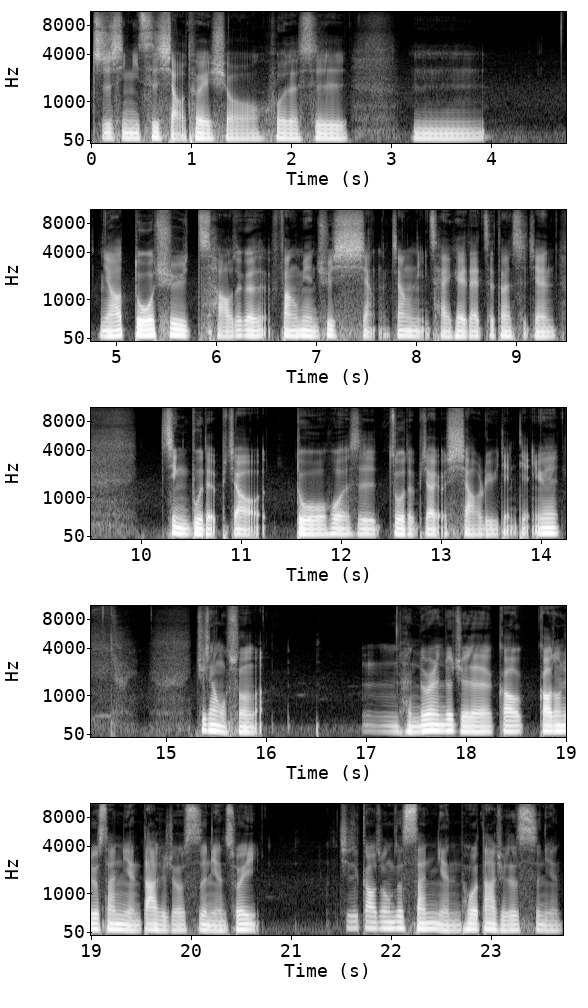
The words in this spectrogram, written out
执行一次小退休，或者是，嗯，你要多去朝这个方面去想，这样你才可以在这段时间进步的比较多，或者是做的比较有效率一点点。因为就像我说嘛。嗯，很多人都觉得高高中就三年，大学就四年，所以其实高中这三年或大学这四年，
